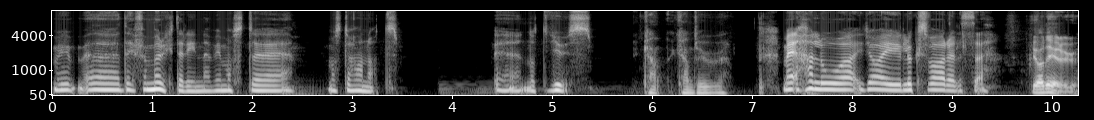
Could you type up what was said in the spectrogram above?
Vi, eh, det är för mörkt där inne. Vi måste, måste ha något. Något ljus. Kan, kan du... Men hallå, jag är ju luxvarelse. Ja, det är du.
